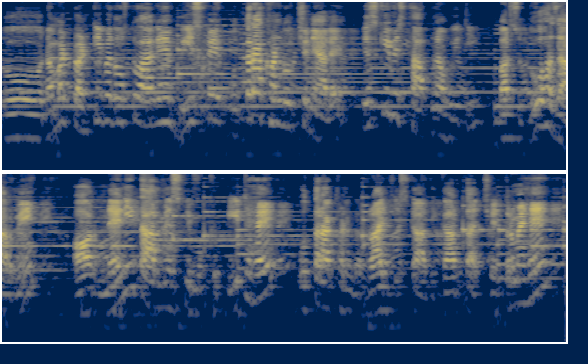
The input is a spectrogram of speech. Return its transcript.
तो नंबर ट्वेंटी पे दोस्तों आ गए हैं, बीस पे उत्तराखंड उच्च न्यायालय, इसकी भी स्थापना हुई थी वर्ष 2000 में। और नैनीताल में इसकी मुख्य पीठ है। उत्तराखंड राज्य इसका अधिकारता क्षेत्र में है।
